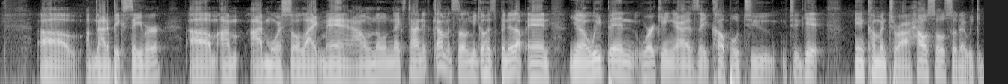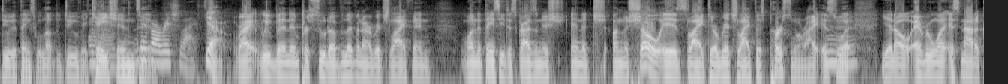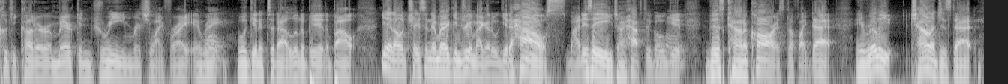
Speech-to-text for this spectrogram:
uh, I'm not a big saver. Um, I'm I'm more so like, man, I don't know next time it's coming, so let me go ahead and spin it up. And you know, we've been working as a couple to to get income into our household so that we could do the things we love to do, mm-hmm. vacations Live and our rich life. yeah, right. We've been in pursuit of living our rich life, and one of the things he describes in this in the ch- on the show is like your rich life is personal, right? It's what mm-hmm. you know. Everyone, it's not a cookie cutter American dream rich life, right? And Right. we'll we'll get into that a little bit about you know chasing the American dream. I got to get a house by this age. I have to go mm-hmm. get this kind of car and stuff like that. And it really challenges that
